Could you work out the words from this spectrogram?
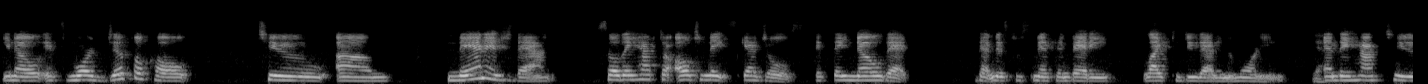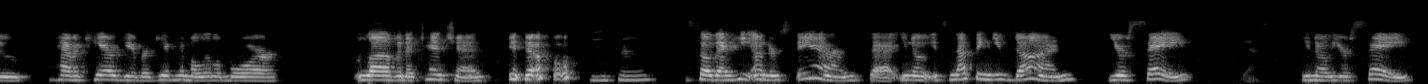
You know, it's more difficult to um, manage that. So they have to alternate schedules if they know that that Mr. Smith and Betty like to do that in the morning. Yeah. And they have to have a caregiver give him a little more love and attention, you know, mm-hmm. So that he understands that, you know, it's nothing you've done. You're safe. Yes. You know, you're safe.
